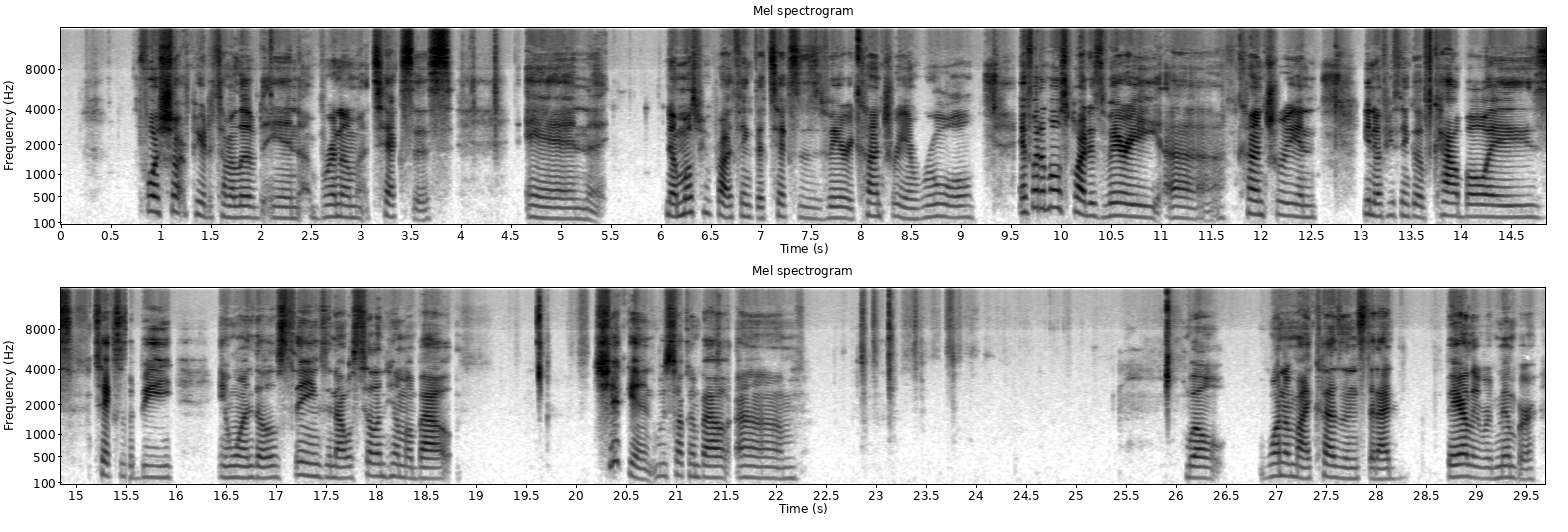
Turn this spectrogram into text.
for a short period of time. I lived in Brenham, Texas. And you know, most people probably think that Texas is very country and rural. And for the most part, it's very uh, country. And, you know, if you think of cowboys, Texas would be in one of those things. And I was telling him about chicken. We was talking about um well, one of my cousins that I barely remember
